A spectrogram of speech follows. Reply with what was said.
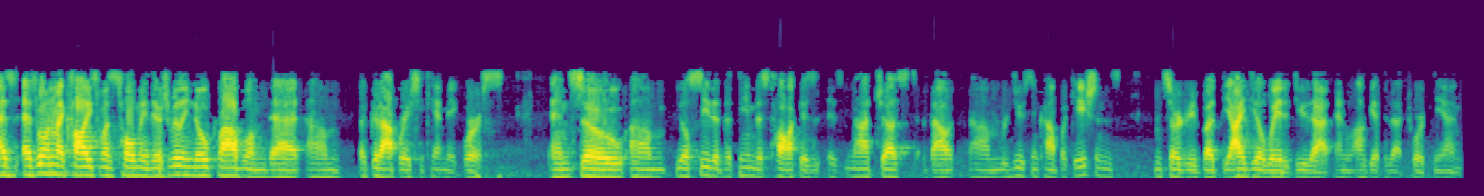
as, as one of my colleagues once told me, there's really no problem that um, a good operation can't make worse. And so um, you'll see that the theme of this talk is, is not just about um, reducing complications from surgery, but the ideal way to do that, and I'll get to that towards the end.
